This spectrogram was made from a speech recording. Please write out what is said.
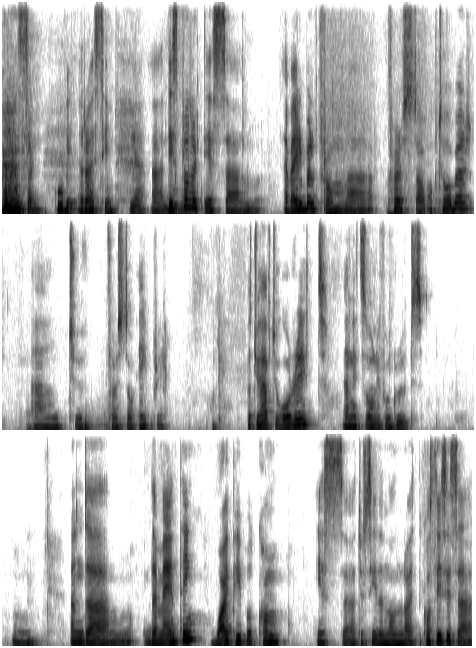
Sorry, Ovi Raisin. Yeah. Uh, this product is um, available from uh, 1st of October um, to 1st of April. But you have to order it and it's only for groups. Mm. And um, the main thing why people come is uh, to see the northern light because this is a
